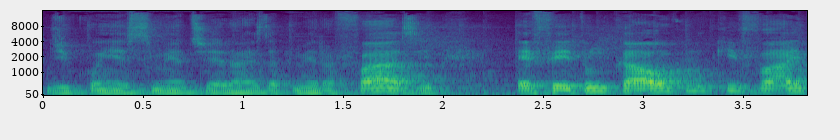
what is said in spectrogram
de conhecimentos gerais da primeira fase, é feito um cálculo que vai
